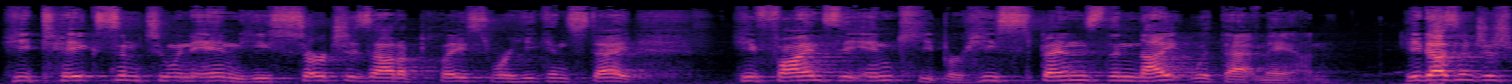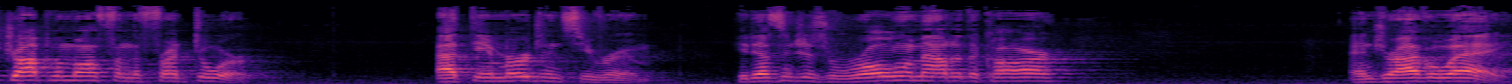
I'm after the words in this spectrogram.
He takes him to an inn. He searches out a place where he can stay. He finds the innkeeper. He spends the night with that man. He doesn't just drop him off on the front door at the emergency room. He doesn't just roll him out of the car and drive away.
